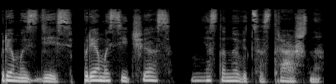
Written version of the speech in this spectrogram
Прямо здесь, прямо сейчас мне становится страшно.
